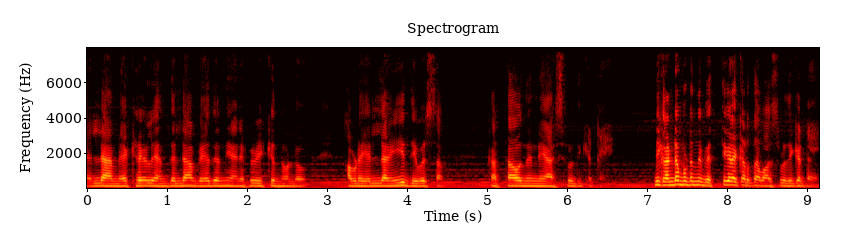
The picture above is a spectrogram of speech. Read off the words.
എല്ലാ മേഖലകളിലും എന്തെല്ലാം വേദന നീ അനുഭവിക്കുന്നുണ്ടോ അവിടെ എല്ലാം ഈ ദിവസം കർത്താവ് നിന്നെ ആസ്വദിക്കട്ടെ നീ കണ്ടുമുട്ടുന്ന വ്യക്തികളെ കർത്താവ് ആസ്വദിക്കട്ടെ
